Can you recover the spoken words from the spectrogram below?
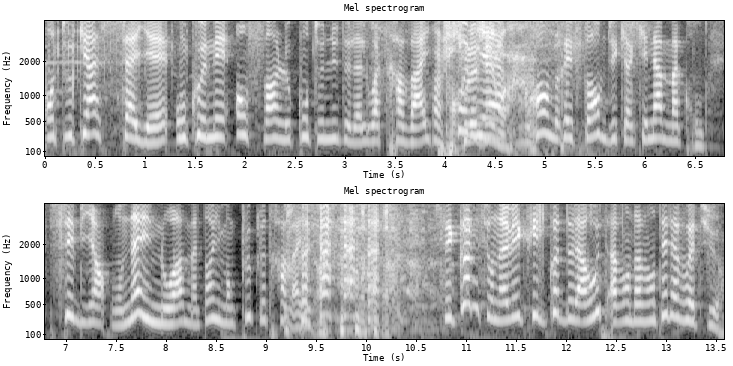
En tout cas, ça y est, on connaît enfin le contenu de la loi travail. Ah, je suis soulagé, Première moi. grande réforme du quinquennat Macron. C'est bien, on a une loi, maintenant il manque plus que le travail. C'est comme si on avait écrit le code de la route avant d'inventer la voiture.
